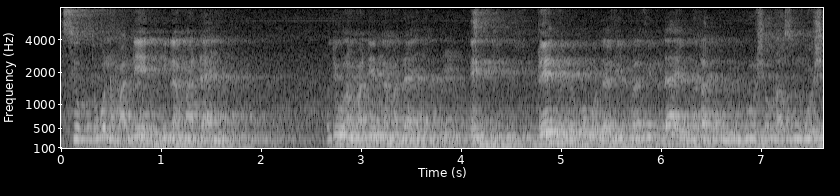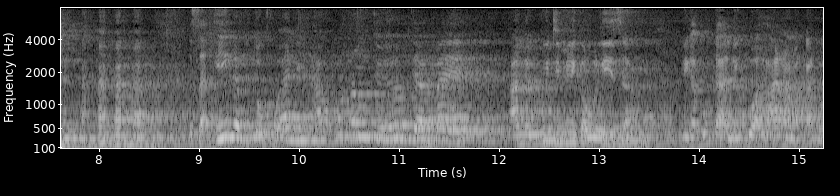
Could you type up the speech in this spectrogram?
sio kutokuwa na madeni ila madai. Unajua kuna madeni na madai. Deni umekuwa utalipa, lakini dai unataka kuzungusha unazungusha. Sasa ile kutokuwa, ni hakuna mtu yoyote ambaye amekwiti. Mimi nikauliza nikakuta alikuwa hana makando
